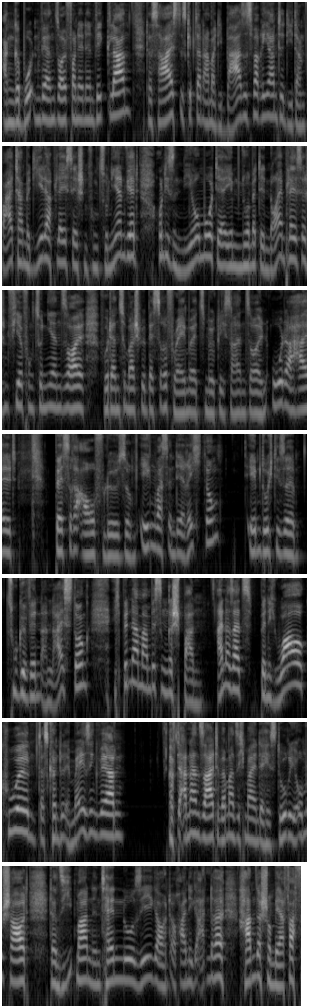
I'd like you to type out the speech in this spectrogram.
angeboten werden soll von den Entwicklern. Das heißt, es gibt dann einmal die Basisvariante, die dann weiter mit jeder PlayStation funktionieren wird und diesen Neo-Mode, der eben nur mit den neuen PlayStation 4 funktionieren soll, wo dann zum Beispiel bessere Framerates möglich sein sollen oder halt bessere Auflösung, irgendwas in der Richtung eben durch diese Zugewinn an Leistung. Ich bin da mal ein bisschen gespannt. Einerseits bin ich, wow, cool, das könnte amazing werden. Auf der anderen Seite, wenn man sich mal in der Historie umschaut, dann sieht man, Nintendo, Sega und auch einige andere haben das schon mehrfach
